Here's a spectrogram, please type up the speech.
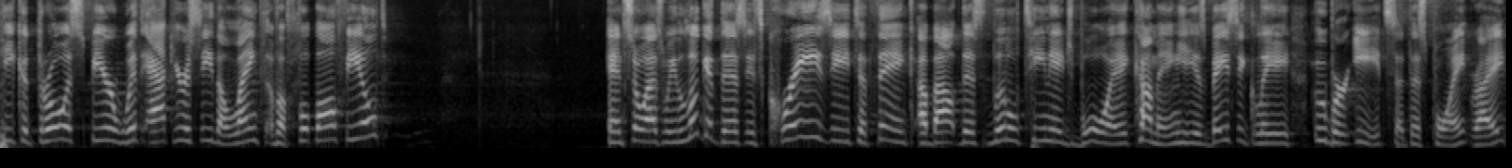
He could throw a spear with accuracy the length of a football field. And so, as we look at this, it's crazy to think about this little teenage boy coming. He is basically Uber Eats at this point, right?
